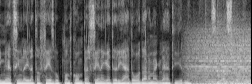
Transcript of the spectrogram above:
e-mail címre, illetve a facebook.com per szénégető oldalra meg lehet írni. Sziasztok!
